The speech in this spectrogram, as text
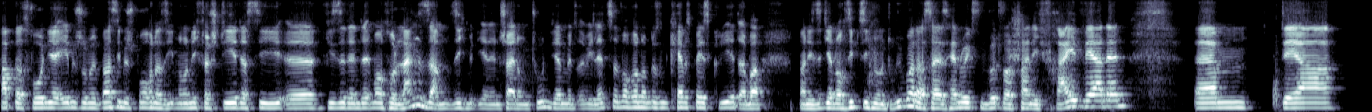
Hab das vorhin ja eben schon mit Basti besprochen, dass ich immer noch nicht verstehe, dass sie, äh, wie sie denn immer so langsam sich mit ihren Entscheidungen tun. Die haben jetzt irgendwie letzte Woche noch ein bisschen Cap Space kreiert, aber man, die sind ja noch 70 Minuten drüber. Das heißt, Hendrickson wird wahrscheinlich frei werden. Ähm, der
